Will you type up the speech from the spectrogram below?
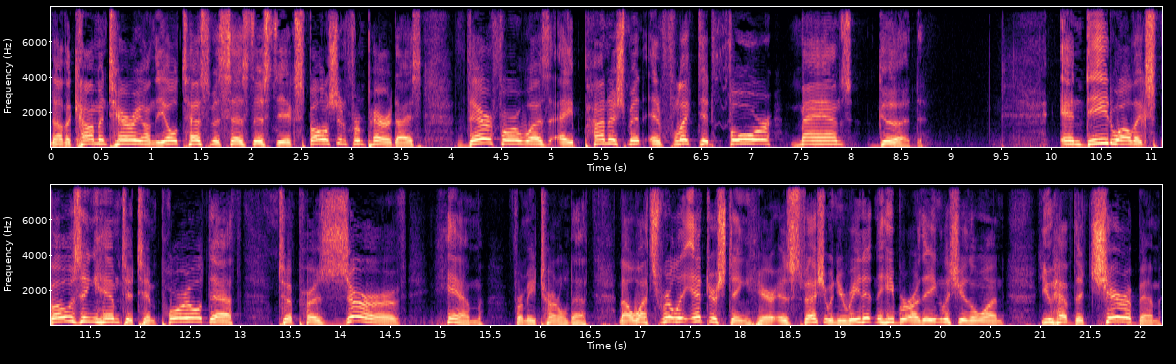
Now, the commentary on the Old Testament says this the expulsion from paradise, therefore, was a punishment inflicted for man's good. Indeed, while exposing him to temporal death to preserve him from eternal death. Now, what's really interesting here is, especially when you read it in the Hebrew or the English, either one, you have the cherubim,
